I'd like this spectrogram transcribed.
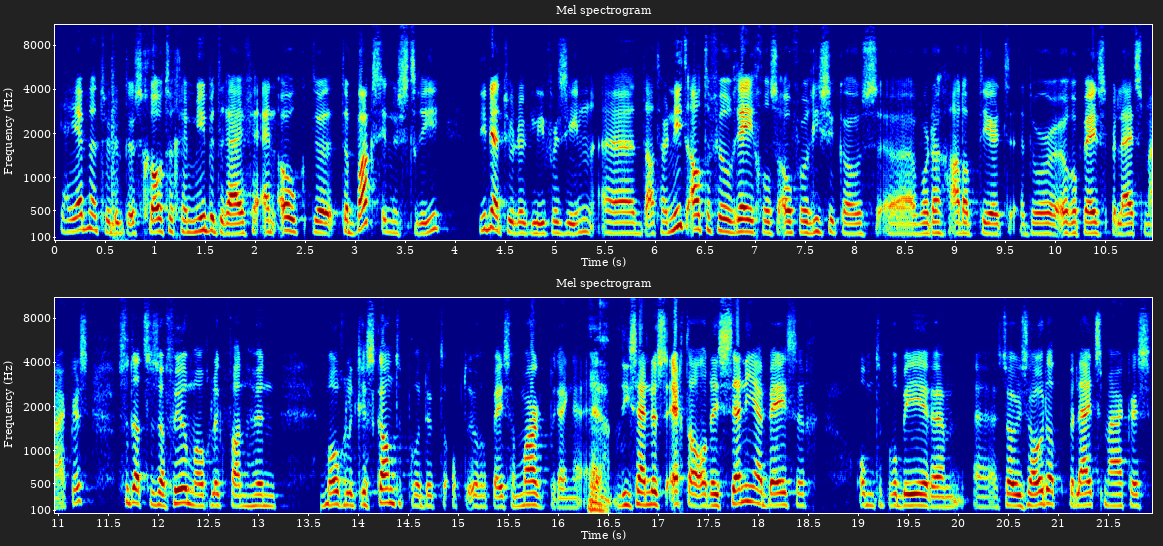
Ja, je hebt natuurlijk dus grote chemiebedrijven en ook de tabaksindustrie, die natuurlijk liever zien eh, dat er niet al te veel regels over risico's eh, worden geadopteerd door Europese beleidsmakers, zodat ze zoveel mogelijk van hun mogelijk riskante producten op de Europese markt brengen. Ja. En die zijn dus echt al decennia bezig om te proberen eh, sowieso dat beleidsmakers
